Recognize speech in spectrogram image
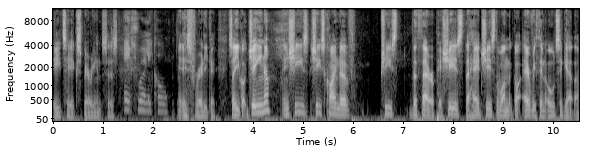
ET experiences. It's really cool. It's really good. So you've got Gina, and she's she's kind of she's the therapist. She is the head. She's the one that got everything all together.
